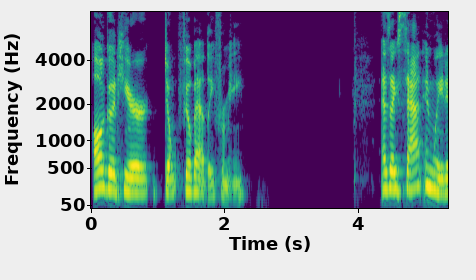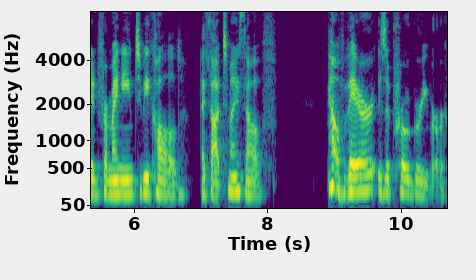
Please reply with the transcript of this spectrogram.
All good here, don't feel badly for me. As I sat and waited for my name to be called, I thought to myself, Now there is a pro griever.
